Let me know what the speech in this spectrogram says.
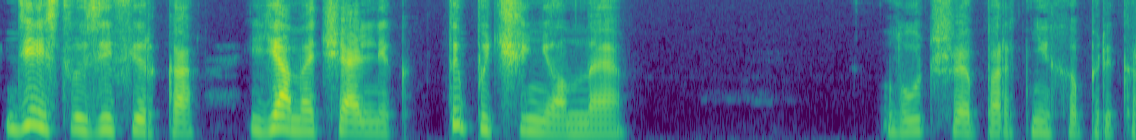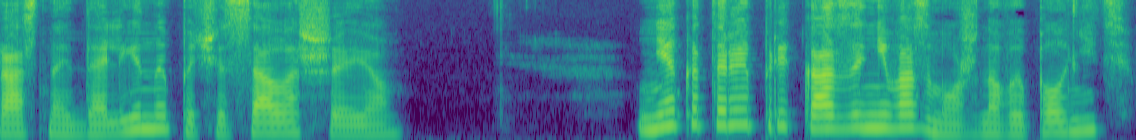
Действуй, Зефирка, я начальник, ты подчиненная. Лучшая портниха прекрасной долины почесала шею. Некоторые приказы невозможно выполнить.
